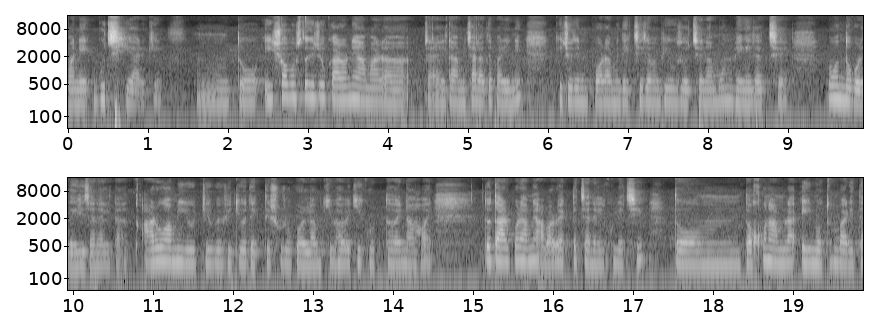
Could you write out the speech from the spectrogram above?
মানে গুছিয়ে আর কি। তো এই সমস্ত কিছু কারণে আমার চ্যানেলটা আমি চালাতে পারিনি। কিছুদিন পর আমি দেখছি যে আমার ভিউজ হচ্ছে না, মন ভেঙে যাচ্ছে, বন্ধ করে দেখি চ্যানেলটা তো আরও আমি ইউটিউবে ভিডিও দেখতে শুরু করলাম, কীভাবে কি করতে হয়, না হয়। তো তারপরে আমি আবারও একটা চ্যানেল খুলেছি। তো তখন আমরা এই নতুন বাড়িতে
